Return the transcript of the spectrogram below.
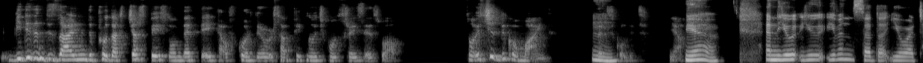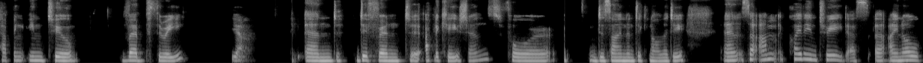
we didn't design the product just based on that data. Of course, there were some technology constraints as well. So it should be combined. Mm. Let's call it. Yeah. Yeah. And you you even said that you are tapping into Web three. Yeah. And different uh, applications for design and technology. And so I'm quite intrigued as uh, I know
